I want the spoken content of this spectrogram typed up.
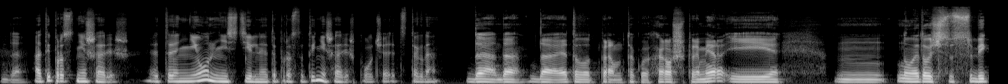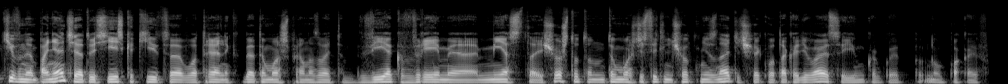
Да. а ты просто не шаришь. Это не он не стильный, это просто ты не шаришь, получается, тогда. Да, да, да, это вот прям такой хороший пример. И ну, это очень су- субъективное понятие, то есть есть какие-то вот реально, когда ты можешь прям назвать там век, время, место, еще что-то, но ты можешь действительно чего-то не знать, и человек вот так одевается, и ему как бы, ну, по кайфу.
